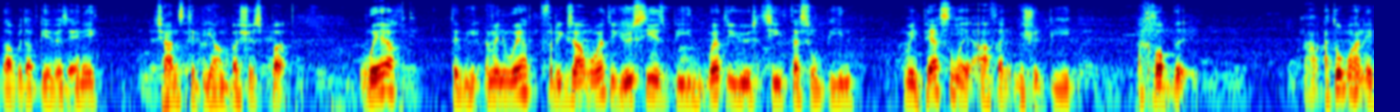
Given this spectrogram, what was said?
that would have gave us any chance to be ambitious. But where do we? I mean, where, for example, where do you see us being? Where do you see Thistle being? I mean, personally, I think we should be a club that I I don't want to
